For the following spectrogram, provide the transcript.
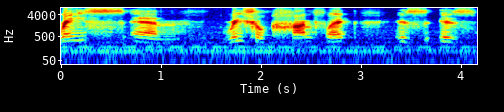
race and racial conflict is is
